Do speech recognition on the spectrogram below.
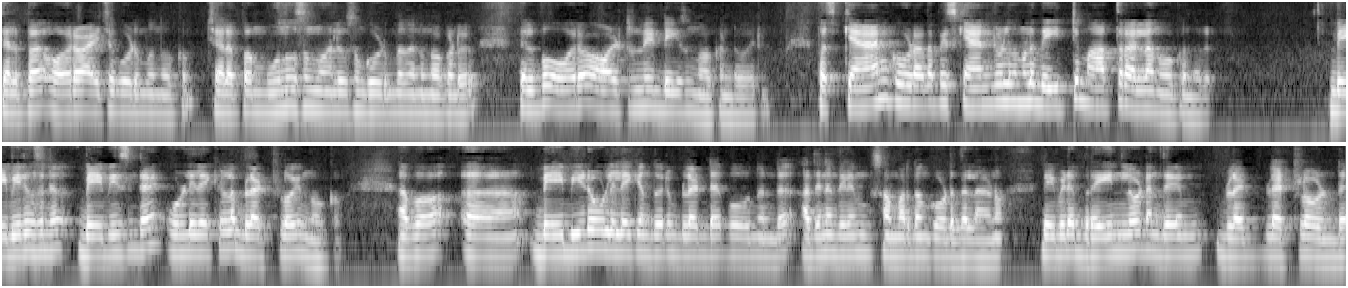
ചിലപ്പോൾ ഓരോ ആഴ്ച കൂടുമ്പോൾ നോക്കും ചിലപ്പോൾ മൂന്ന് ദിവസം നാല് ദിവസം കൂടുമ്പോൾ തന്നെ നോക്കേണ്ടി വരും. ചിലപ്പോൾ ഓരോ ഓൾട്ടർനേറ്റ് ഡേയ്സ് നോക്കേണ്ടി വരും. അപ്പോൾ സ്കാൻ കൂടാതെ അപ്പോൾ സ്കാനിന്റെ ഉള്ളിൽ നമ്മൾ വെയിറ്റ് മാത്രമല്ല നോക്കുന്നത്. ബേബി ഡോസിന്റെ ബേബീസിന്റെ ഉള്ളിലേക്കുള്ള ബ്ലഡ് ഫ്ലോയും നോക്കും. അപ്പോൾ ബേബിയുടെ ഉള്ളിലേക്ക് എന്തോരം ബ്ലഡ് പോകുന്നുണ്ട് അതിനെന്തെങ്കിലും സമ്മർദ്ദം കൂടുതലാണോ ബേബിയുടെ ബ്രെയിനിലോട്ട് എന്തെങ്കിലും ബ്ലഡ് ബ്ലഡ് ഫ്ലോ ഉണ്ട്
